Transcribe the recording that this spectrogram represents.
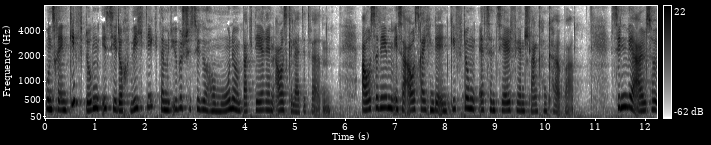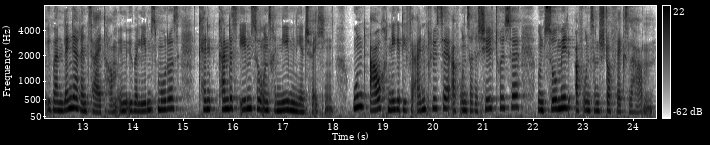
Unsere Entgiftung ist jedoch wichtig, damit überschüssige Hormone und Bakterien ausgeleitet werden. Außerdem ist eine ausreichende Entgiftung essentiell für einen schlanken Körper. Sind wir also über einen längeren Zeitraum im Überlebensmodus, kann, kann das ebenso unsere Nebennieren schwächen und auch negative Einflüsse auf unsere Schilddrüse und somit auf unseren Stoffwechsel haben.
